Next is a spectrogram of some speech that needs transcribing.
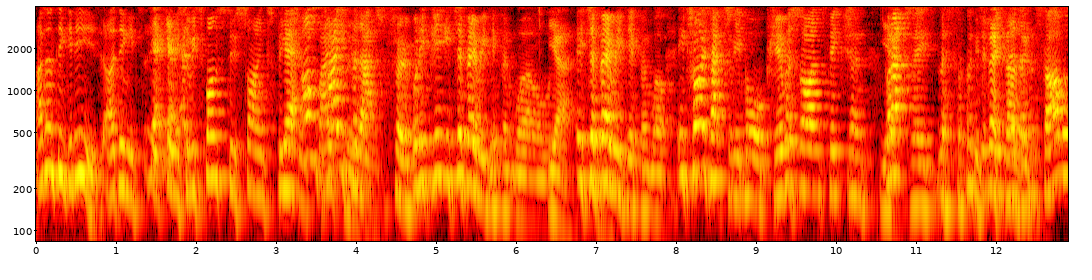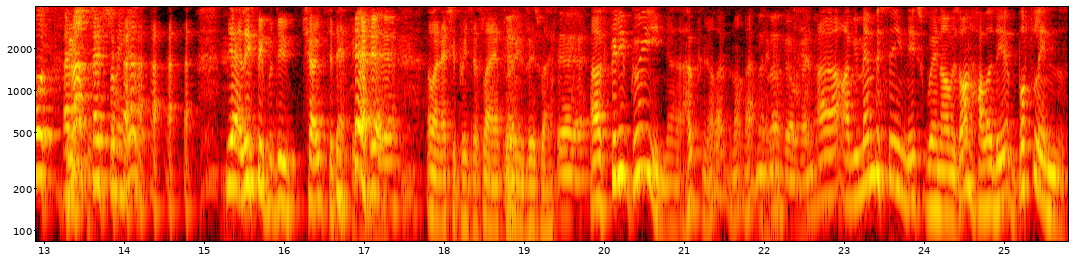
I don't think it is. I think it's, it's, yeah. it's a response to science fiction. Yeah, on space paper movies. that's true, but if you, it's a very different world. Yeah. it's a very different world. It tries actually more pure science fiction, Yeah. but actually it's less science It's less fiction than Star Wars, and that says something. doesn't? Yeah, at least people do choke to death. yeah, yeah, yeah. Oh, unless you're Princess Leia floating through space. Yeah, yeah. Uh, Philip Green, uh, hopefully not that, not that. No, Green. Uh, I remember seeing this when I was on holiday at Butlins.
